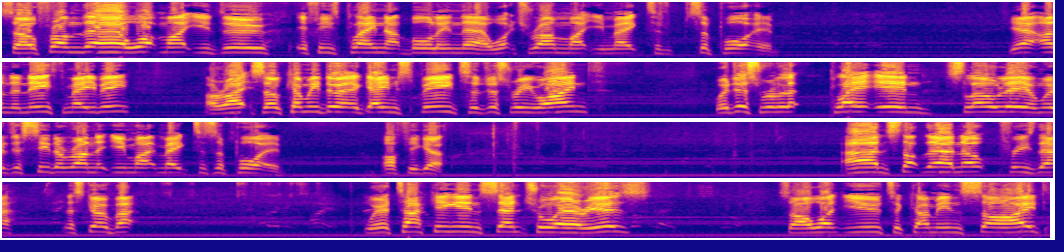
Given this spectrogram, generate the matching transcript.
so from there, what might you do if he's playing that ball in there? Which run might you make to support him? Yeah, underneath maybe. All right, so can we do it at game speed? So just rewind. We'll just play it in slowly and we'll just see the run that you might make to support him. Off you go. And stop there. No, freeze there. Let's go back. We're attacking in central areas. So I want you to come inside.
